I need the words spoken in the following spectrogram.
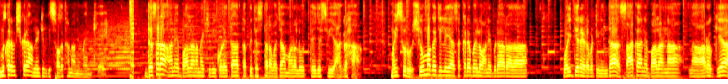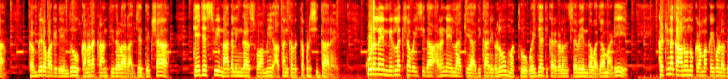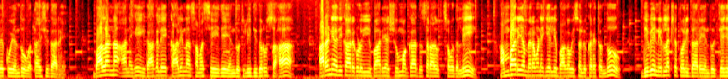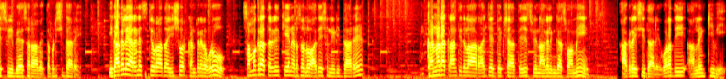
ನಮಸ್ಕಾರ ವೀಕ್ಷಕರ ಆನ್ಲೈನ್ ಟಿವಿಗೆ ಸ್ವಾಗತ. ನಾನು ನಿಮ್ಮ ಎನ್ಕೆ ದಸರಾ ಆನೆ ಬಾಲಣ್ಣನ ಕಿವಿ ಕೊಳೆತ, ತಪ್ಪಿತಸ್ಥರ ವಜಾ ಮಾಡಲು ತೇಜಸ್ವಿ ಆಗ್ರಹ. ಮೈಸೂರು, ಶಿವಮೊಗ್ಗ ಜಿಲ್ಲೆಯ ಸಕ್ಕರೆಬೈಲು ಆನೆ ಬಿಡಾರದ ವೈದ್ಯರ ಎಡವಟ್ಟಿನಿಂದ ಸಾಕಾನೆ ಬಾಲಣ್ಣನ ಆರೋಗ್ಯ ಗಂಭೀರವಾಗಿದೆ ಎಂದು ಕನ್ನಡ ಕ್ರಾಂತಿ ದಳ ರಾಜ್ಯಾಧ್ಯಕ್ಷ ತೇಜಸ್ವಿ ನಾಗಲಿಂಗ ಸ್ವಾಮಿ ಆತಂಕ ವ್ಯಕ್ತಪಡಿಸಿದ್ದಾರೆ. ಕೂಡಲೇ ನಿರ್ಲಕ್ಷ್ಯ ವಹಿಸಿದ ಅರಣ್ಯ ಇಲಾಖೆಯ ಅಧಿಕಾರಿಗಳು ಮತ್ತು ವೈದ್ಯಾಧಿಕಾರಿಗಳನ್ನು ಸೇವೆಯಿಂದ ವಜಾ ಮಾಡಿ ಕಠಿಣ ಕಾನೂನು ಕ್ರಮ ಕೈಗೊಳ್ಳಬೇಕು ಎಂದು ಒತ್ತಾಯಿಸಿದ್ದಾರೆ. ಬಾಲಣ್ಣ ಆನೆಗೆ ಈಗಾಗಲೇ ಕಾಲಿನ ಸಮಸ್ಯೆ ಇದೆ ಎಂದು ತಿಳಿದಿದ್ದರೂ ಸಹ ಅರಣ್ಯ ಅಧಿಕಾರಿಗಳು ಈ ಬಾರಿಯ ಶಿವಮೊಗ್ಗ ದಸರಾ ಉತ್ಸವದಲ್ಲಿ ಅಂಬಾರಿಯ ಮೆರವಣಿಗೆಯಲ್ಲಿ ಭಾಗವಹಿಸಲು ಕರೆತಂದು ದಿವ್ಯ ನಿರ್ಲಕ್ಷ್ಯ ತೋರಿದ್ದಾರೆ ಎಂದು ತೇಜಸ್ವಿ ಬೇಸರ ವ್ಯಕ್ತಪಡಿಸಿದ್ದಾರೆ. ಈಗಾಗಲೇ ಅರಣ್ಯ ಸಚಿವರಾದ ಈಶ್ವರ್ ಖಂಡ್ರೆರವರು ಸಮಗ್ರ ತನಿಖೆ ನಡೆಸಲು ಆದೇಶ ನೀಡಿದ್ದಾರೆ. ಕನ್ನಡ ಕ್ರಾಂತಿದಳ ರಾಜ್ಯಾಧ್ಯಕ್ಷ ತೇಜಸ್ವಿ ನಾಗಲಿಂಗ ಸ್ವಾಮಿ ಆಗ್ರಹಿಸಿದ್ದಾರೆ ವರದಿ ಆನ್ಲೈನ್ ಟಿವಿ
